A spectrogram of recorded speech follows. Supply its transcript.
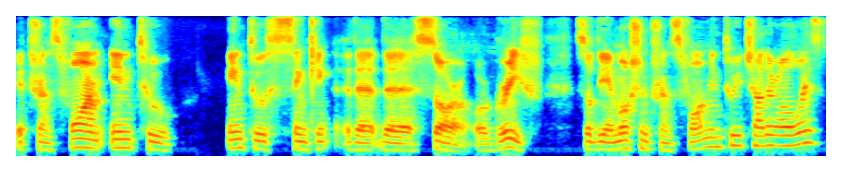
it transform into into sinking the the sorrow or grief. So the emotion transform into each other always.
